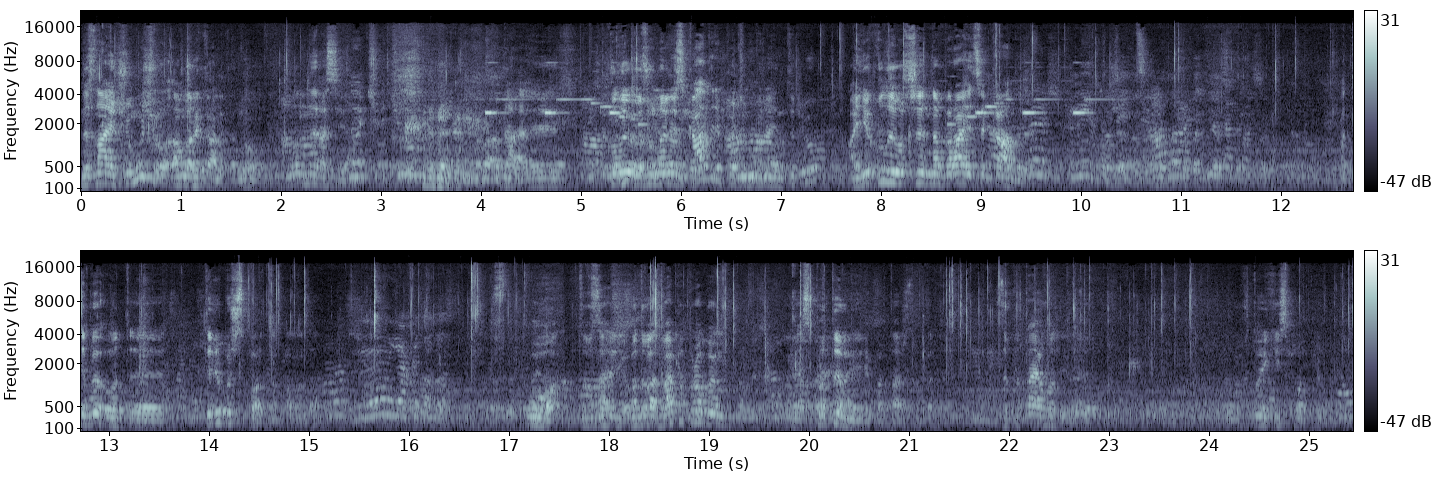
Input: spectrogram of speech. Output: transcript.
Не знаю чому, що американка, ну, ну не росіянка. Да, е, коли журналіст в кадрі, потім бере інтерв'ю, а є коли ще набираються кадри. А тебе от е, ти любиш спорт, напевно, так? Ну, я хотіла. О, то взагалі, от давай, давай попробуємо спортивний репортаж зробити. Запитай, от, е, хто який спорт любить.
